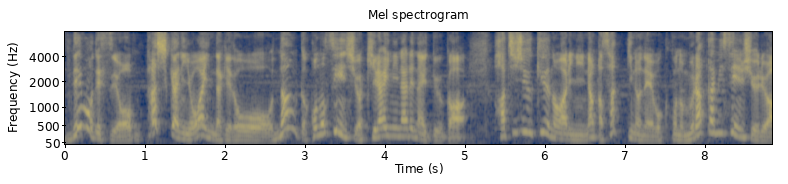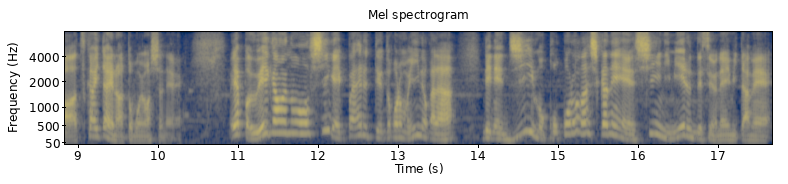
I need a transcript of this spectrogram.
でもですよ、確かに弱いんだけど、なんかこの選手は嫌いになれないというか、89の割になんかさっきのね、僕この村上選手よりは使いたいなと思いましたね。やっぱ上側の C がいっぱいあるっていうところもいいのかな。でね、G も心なしかね、C に見えるんですよね、見た目。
